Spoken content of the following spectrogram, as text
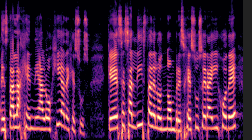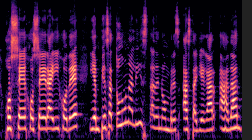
está la genealogía de Jesús, que es esa lista de los nombres. Jesús era hijo de José, José era hijo de, y empieza toda una lista de nombres hasta llegar a Adán.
